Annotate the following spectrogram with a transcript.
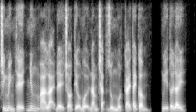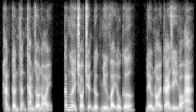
chính mình thế nhưng mà lại để cho tiểu bội nắm chặt dùng một cái tay cầm, nghĩ tới đây, hắn cẩn thận thăm dò nói, các ngươi trò chuyện được như vậy đầu cơ, đều nói cái gì đó à?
